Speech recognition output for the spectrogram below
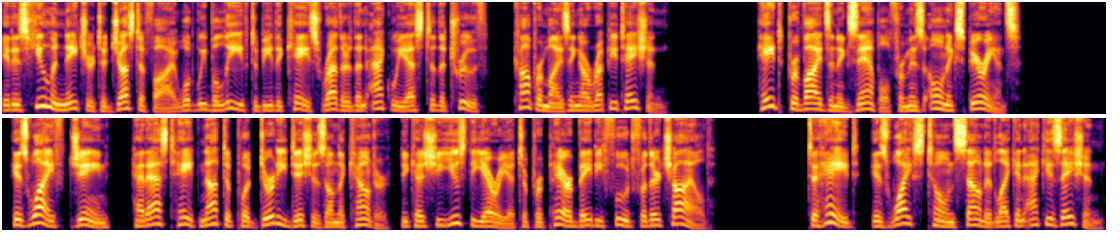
it is human nature to justify what we believe to be the case rather than acquiesce to the truth, compromising our reputation. Haidt provides an example from his own experience. His wife, Jane, had asked Haidt not to put dirty dishes on the counter because she used the area to prepare baby food for their child. To Haidt, his wife's tone sounded like an accusation.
